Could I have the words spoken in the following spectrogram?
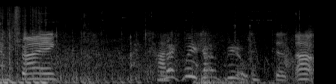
I'm trying. I can't. Let me help you! Uh,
